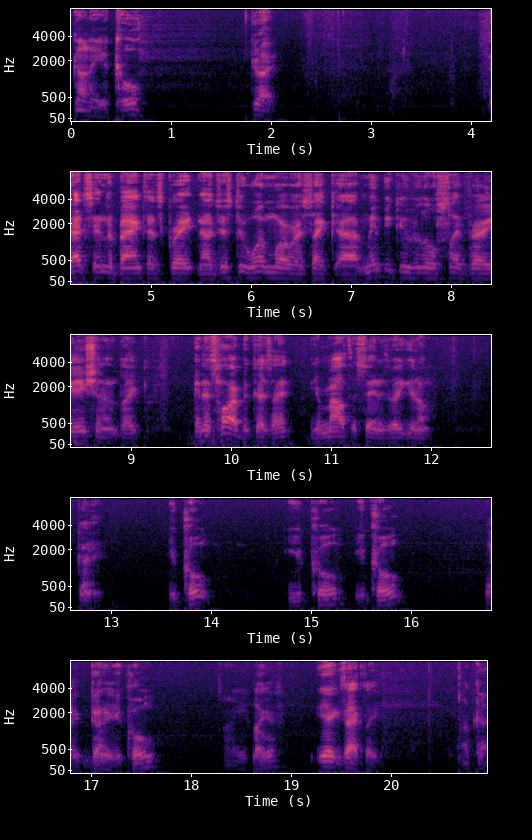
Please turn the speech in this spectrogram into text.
Gunner, you cool? Good. That's in the bank. That's great. Now just do one more where it's like uh, maybe you can do a little slight variation and like, and it's hard because I, your mouth is saying it's like you know, Gunner, you cool? You cool? You cool? Like Gunner, you cool? You cool? it? Yeah, exactly. Okay.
